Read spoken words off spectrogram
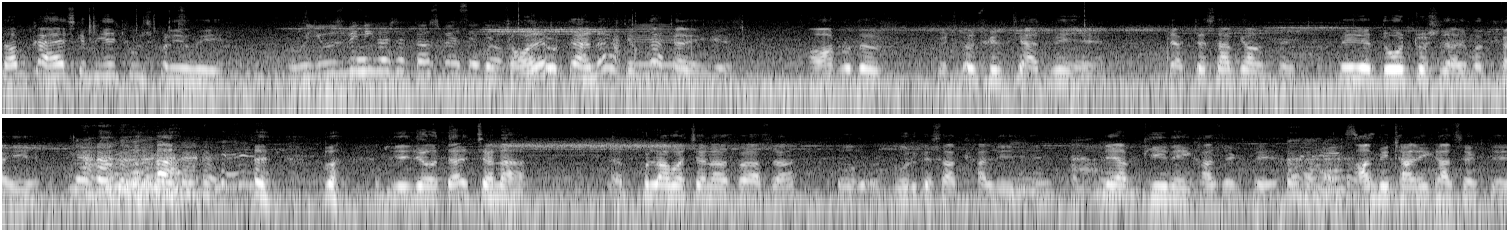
तो अब क्या है इसके पीछे चूल्स पड़ी हुई है? वो यूज़ भी नहीं कर सकता उस पैसे को। सौने उठता है ना कितना करेंगे? और आप लोग तो मेडिकल फ़ील्ड के आदमी हैं। डॉक्टर साहब क्या होते हैं? नहीं ये दो टोस्ट ज़्यादा मत खाइए। ये जो होता है चना फुला हुआ चना थोड़ा सा वो गुड़ के साथ खा लीजिए। नहीं आप घी नहीं खा सकते। आप मीठा नहीं खा सकते।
